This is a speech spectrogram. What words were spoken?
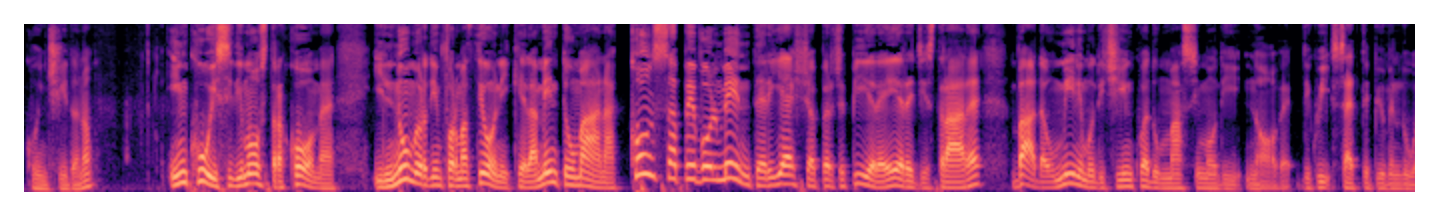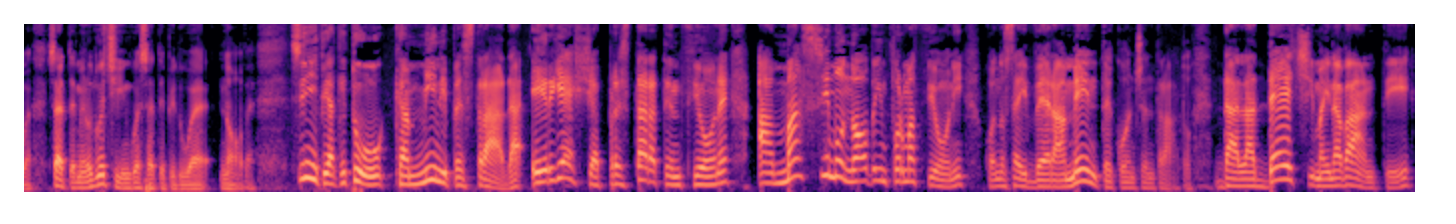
coincidono in cui si dimostra come il numero di informazioni che la mente umana consapevolmente riesce a percepire e registrare va da un minimo di 5 ad un massimo di 9, di qui 7 più meno 2, 7 meno 2 5, 7 più 2 9. Significa che tu cammini per strada e riesci a prestare attenzione a massimo 9 informazioni quando sei veramente concentrato. Dalla decima in avanti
